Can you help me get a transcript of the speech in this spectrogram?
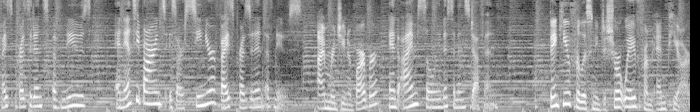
vice presidents of news. And Nancy Barnes is our senior vice president of news. I'm Regina Barber. And I'm Selena Simmons Duffin. Thank you for listening to Shortwave from NPR.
